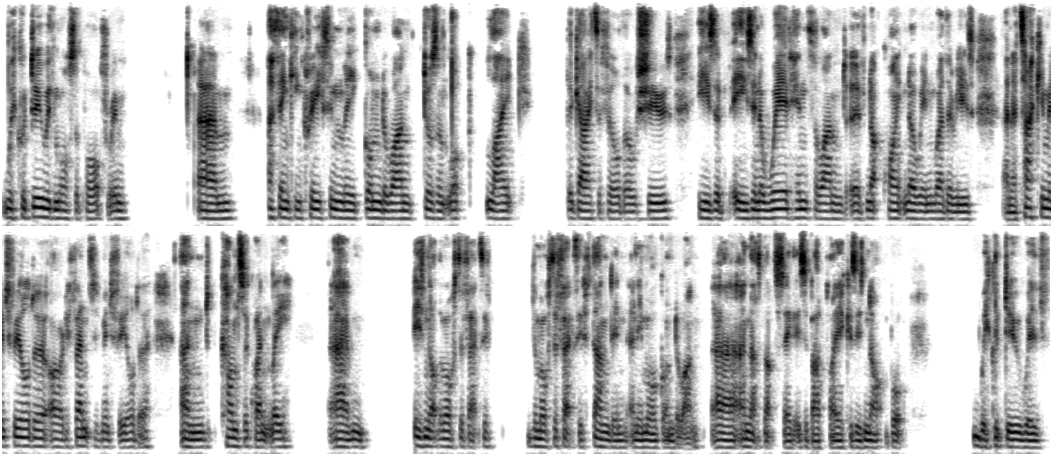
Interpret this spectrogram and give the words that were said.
We could do with more support for him. Um, I think increasingly Gundogan doesn't look like the guy to fill those shoes. He's a he's in a weird hinterland of not quite knowing whether he's an attacking midfielder or a defensive midfielder, and consequently, um, he's not the most effective the most effective standing anymore, Gundogan. Uh, and that's not to say that he's a bad player because he's not, but we could do with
